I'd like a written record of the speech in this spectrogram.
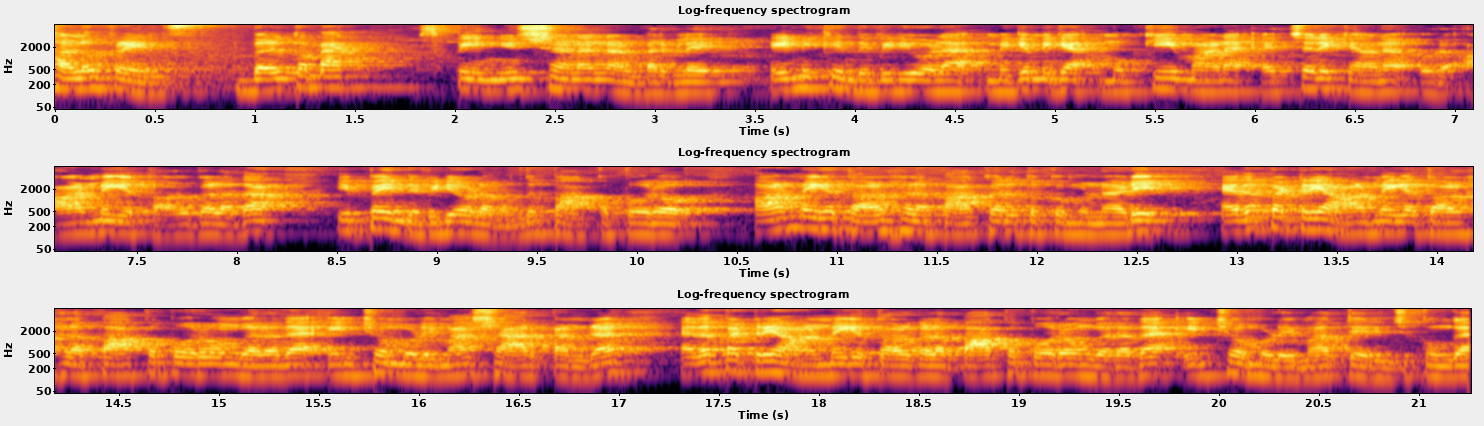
Hello friends welcome back Spain news channel நண்பர்களே. இன்றைக்கி இந்த வீடியோவில் மிக மிக முக்கியமான எச்சரிக்கையான ஒரு ஆன்மீக தாள்களை தான் இப்போ இந்த வீடியோவில் வந்து பார்க்க போகிறோம் ஆன்மீக தாள்களை பார்க்குறதுக்கு முன்னாடி எதை பற்றிய ஆன்மீக தாள்களை பார்க்க போகிறோங்கிறத இன்ட்ரோ மூலிமா ஷேர் பண்ணுறேன் எதை பற்றிய ஆன்மீக தாள்களை பார்க்க போகிறோங்கிறத இன்ட்ரோ மூலிமா தெரிஞ்சுக்கோங்க.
